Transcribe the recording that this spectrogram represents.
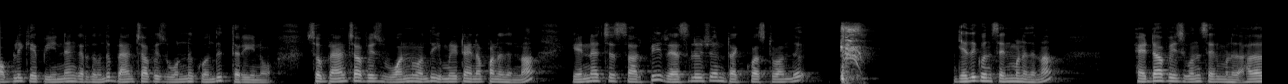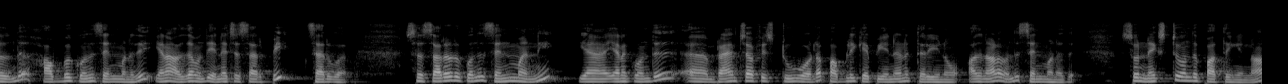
பப்ளிக் ஐபி என்னங்கிறது வந்து பிரான்ச் ஆஃபீஸ் ஒன்றுக்கு வந்து தெரியணும். ஸோ பிரான்ச் ஆஃபீஸ் ஒன் வந்து இமீடியட்டாக என்ன பண்ணுதுன்னா என்ஹெச்எஸ்ஆர்பி ரெசல்யூஷன் ரெக்வஸ்ட் வந்து எதுக்கு வந்து சென்ட் பண்ணுதுன்னா ஹெட் ஆஃபீஸுக்கு வந்து சென்ட் பண்ணுது. அதாவது வந்து ஹப்புக்கு வந்து சென்ட் பண்ணுது. ஏன்னா அதுதான் வந்து என்ஹெச்எஸ்ஆர்பி சர்வர் ஸோ சர்வருக்கு வந்து சென்ட் பண்ணி எனக்கு வந்து பிரான்ச் ஆஃபீஸ் டூவோட பப்ளிக் ஐபி என்னன்னு தெரியணும். அதனால வந்து சென்ட் பண்ணுது. ஸோ நெக்ஸ்ட் வந்து பார்த்தீங்கன்னா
